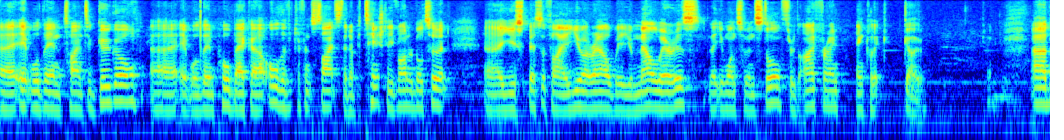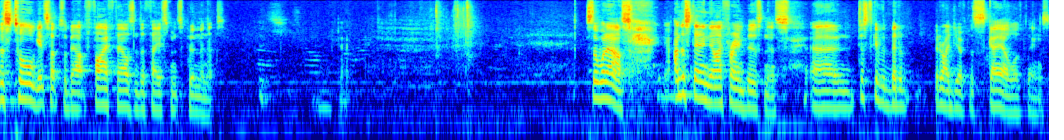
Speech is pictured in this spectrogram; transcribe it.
Uh, it will then tie into Google. Uh, it will then pull back uh, all the different sites that are potentially vulnerable to it. you specify a URL where your malware is that you want to install through the iframe and click go. Okay. Uh, this tool gets up to about 5,000 defacements per minute. So what else? Understanding the iframe business. Um, just to give a bit of, better idea of the scale of things.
